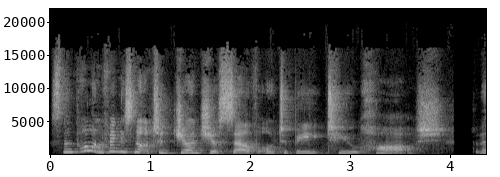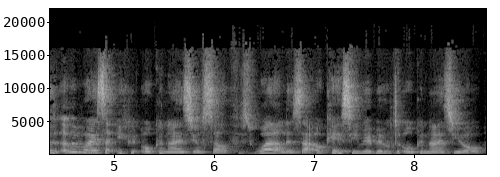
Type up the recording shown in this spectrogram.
So, the important thing is not to judge yourself or to be too harsh there's other ways that you can organize yourself as well. Is that okay? So you may be able to organize your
